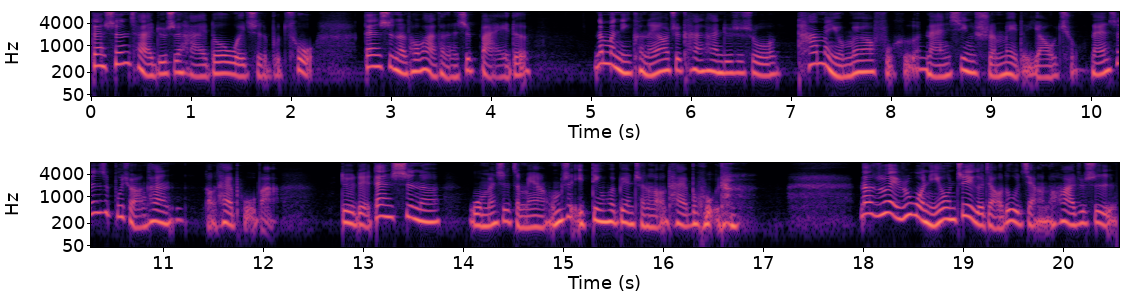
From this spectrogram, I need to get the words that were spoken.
但身材就是还都维持的不错。但是呢，头发可能是白的。那么你可能要去看看，就是说他们有没有要符合男性审美的要求？男生是不喜欢看老太婆吧，对不对？但是呢，我们是怎么样？我们是一定会变成老太婆的。那所以，如果你用这个角度讲的话，就是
